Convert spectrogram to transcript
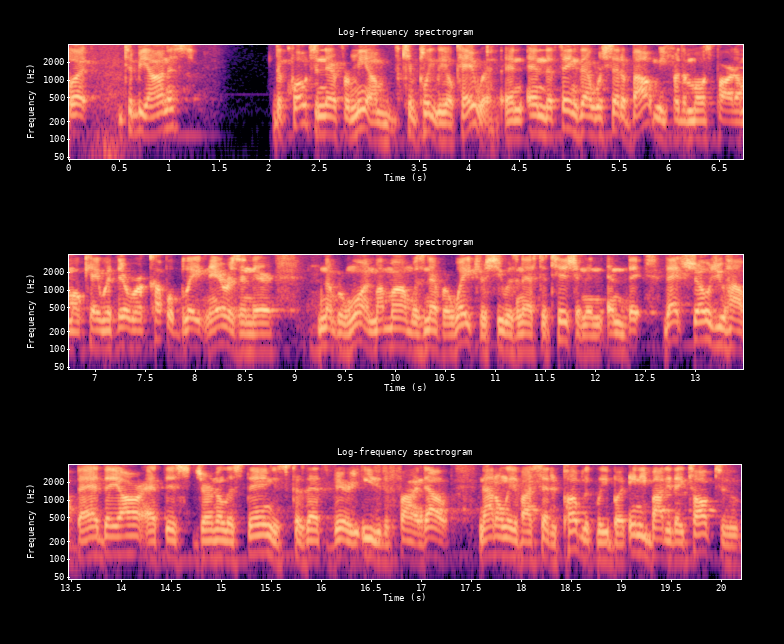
But to be honest, the quotes in there for me, I'm completely okay with. And and the things that were said about me, for the most part, I'm okay with. There were a couple blatant errors in there number one, my mom was never a waitress; she was an esthetician, and and they, that shows you how bad they are at this journalist thing. Is because that's very easy to find out. Not only have I said it publicly, but anybody they talk to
